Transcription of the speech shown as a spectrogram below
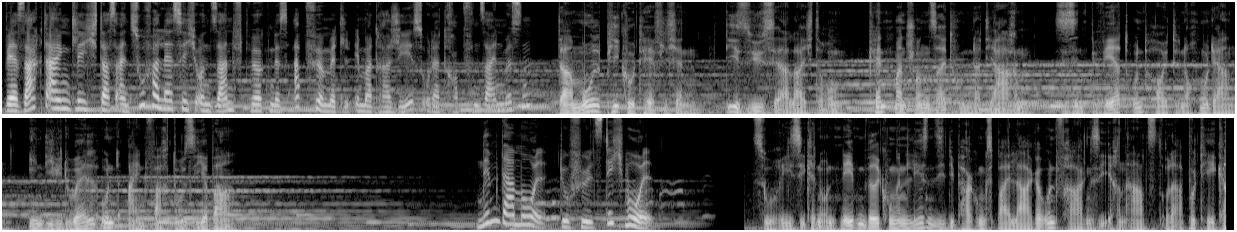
Wer sagt eigentlich, dass ein zuverlässig und sanft wirkendes Abführmittel immer Dragees oder Tropfen sein müssen? Damol Pico-Täfelchen, die süße Erleichterung, kennt man schon seit 100 Jahren. Sie sind bewährt und heute noch modern, individuell und einfach dosierbar. Nimm Damol, du fühlst dich wohl. Zu Risiken und Nebenwirkungen lesen Sie die Packungsbeilage und fragen Sie Ihren Arzt oder Apotheker.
